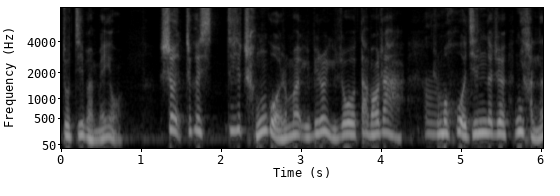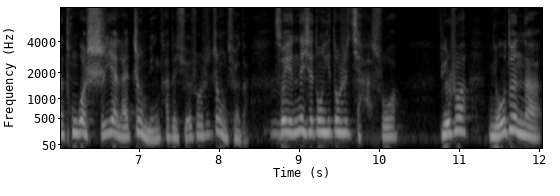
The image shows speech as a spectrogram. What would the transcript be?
都基本没有。剩这个这些成果什么，比如说宇宙大爆炸，什么霍金的这，你很难通过实验来证明他的学说是正确的，所以那些东西都是假说。比如说牛顿的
